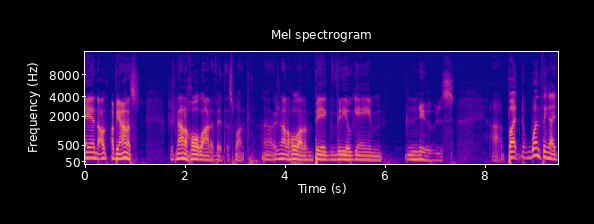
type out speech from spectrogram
and I'll, I'll be honest, there's not a whole lot of it this month. Uh, there's not a whole lot of big video game news. Uh, but one thing I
